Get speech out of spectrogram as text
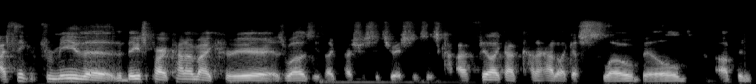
I think for me, the the biggest part, kind of my career, as well as these like pressure situations, is I feel like I've kind of had like a slow build up into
